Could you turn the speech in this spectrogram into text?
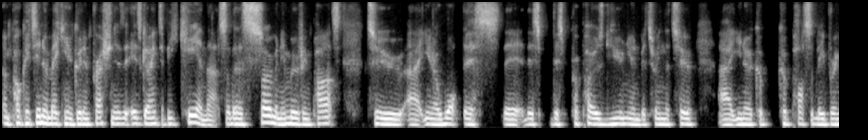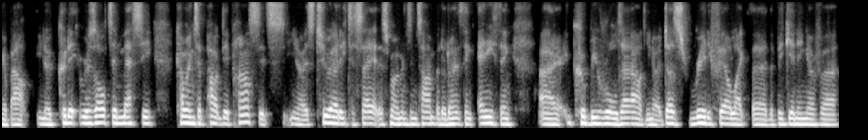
and Pochettino making a good impression is is going to be key in that. So there's so many moving parts to uh, you know what this the, this this proposed union between the two uh, you know could could possibly bring about. You know, could it result in Messi coming to Parc des Princes? It's you know it's too early to say at this moment in time, but I don't think anything uh, could be ruled out. You know, it does really feel like the the beginning of a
